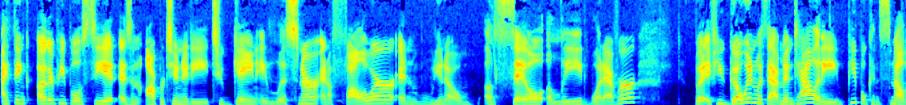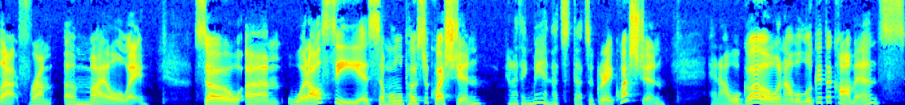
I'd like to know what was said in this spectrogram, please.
I think other people see it as an opportunity to gain a listener and a follower and, you know, a sale, a lead, whatever. But if you go in with that mentality, people can smell that from a mile away. So, um, what I'll see is someone will post a question, and I think, man, that's that's a great question. And I will go and I will look at the comments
